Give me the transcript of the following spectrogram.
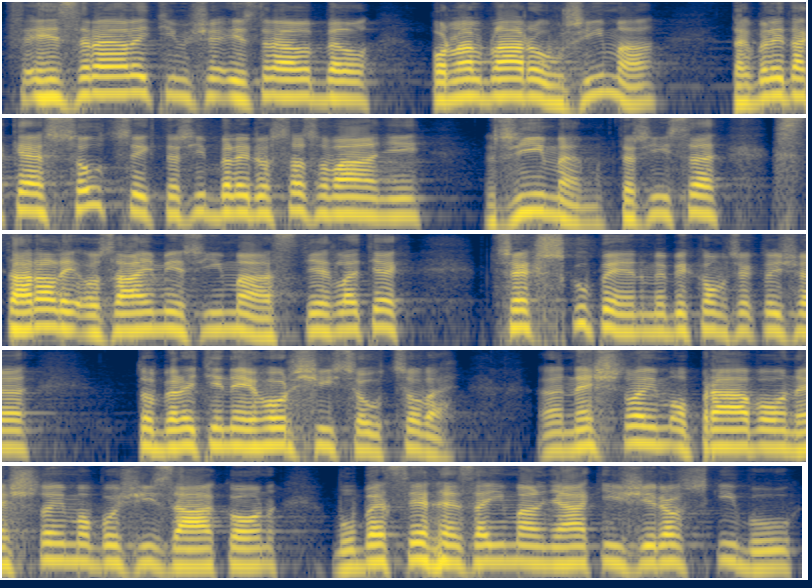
v Izraeli, tím, že Izrael byl pod nadvládou Říma, tak byli také soudci, kteří byli dosazováni Římem, kteří se starali o zájmy Říma. Z těchto těch třech skupin my bychom řekli, že to byli ti nejhorší soudcové. Nešlo jim o právo, nešlo jim o boží zákon, vůbec je nezajímal nějaký židovský bůh,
